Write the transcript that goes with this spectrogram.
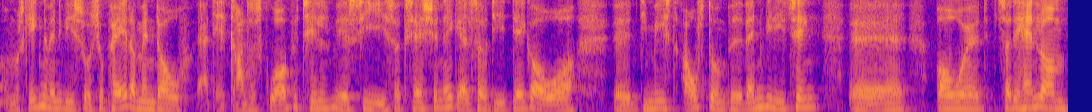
og måske ikke nødvendigvis sociopater, men dog, ja, det grænser sgu op til, vil jeg sige, Succession, ikke? Altså, de dækker over øh, de mest afstumpede, vanvittige ting, øh, og øh, så det handler om,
